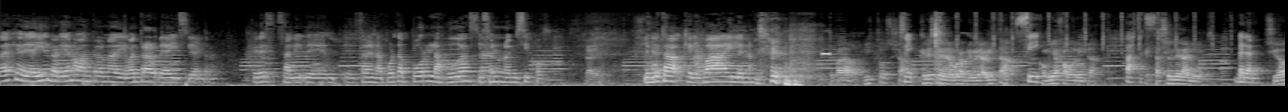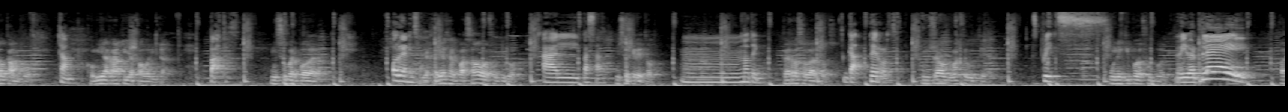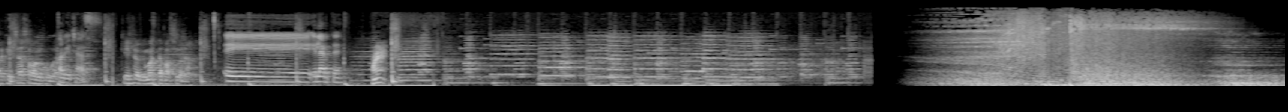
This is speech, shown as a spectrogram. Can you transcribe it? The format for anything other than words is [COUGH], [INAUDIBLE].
Sabes que de ahí en realidad no va a entrar nadie, va a entrar de ahí si entran. ¿Querés salir de, eh, estar en la puerta por las dudas si son uno de mis hijos? Dale. ¿Les gusta que les bailen? [LAUGHS] No? ¿Preparados? ¿Listos? Ya. Sí. ¿Crecen en amor a primera vista? Sí. Comida favorita. Pastas. Estación del año. Verán. Ciudad o campo. Campo. Comida rápida favorita. Pastas. Un superpoder. Organiza. ¿Viajarías al pasado o al futuro? Al pasado. Un secreto. Mm, no tengo. ¿Perros o gatos? Ga- perros. Un trago que más te guste. Spritz. Un equipo de fútbol. River Play. Parque Jazz o Vancouver. Parque Chas. ¿Qué es lo que más te apasiona? Eh, el arte.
